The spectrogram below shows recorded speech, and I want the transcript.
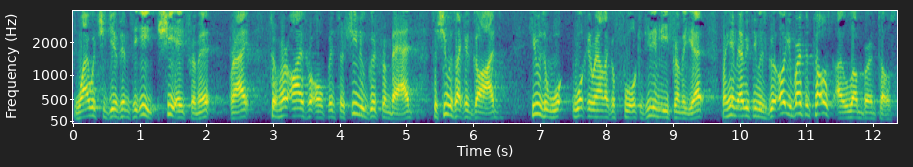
why would she give him to eat? She ate from it, right? So her eyes were open, so she knew good from bad. So she was like a god. He was walking around like a fool because he didn't eat from it yet. For him, everything was good. Oh, you burnt the toast? I love burnt toast.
